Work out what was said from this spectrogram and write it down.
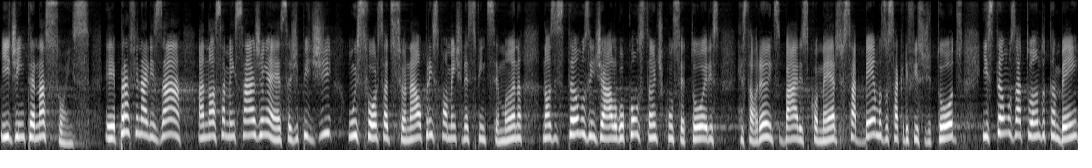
e de internações. Para finalizar, a nossa mensagem é essa, de pedir um esforço adicional, principalmente nesse fim de semana. Nós estamos em diálogo constante com os setores, restaurantes, bares, comércios, sabemos do sacrifício de todos e estamos atuando também.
